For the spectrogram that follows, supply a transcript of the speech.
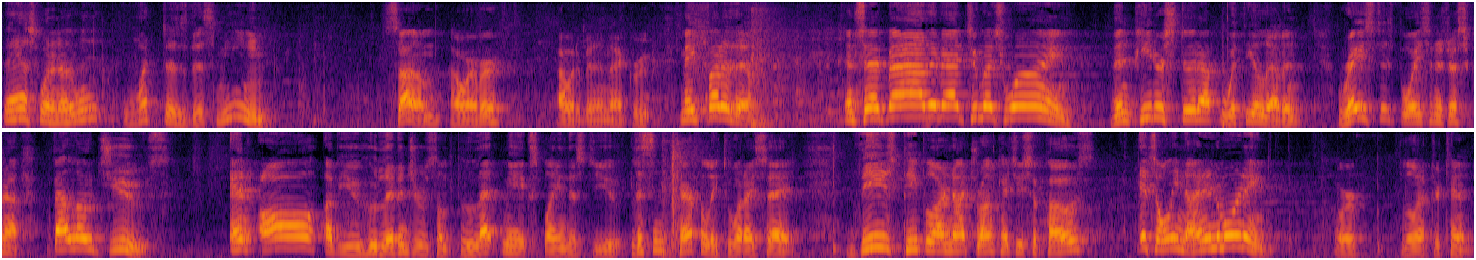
they asked one another, Well, what does this mean? Some, however, I would have been in that group, made fun of them and said, Ah, they've had too much wine. Then Peter stood up with the eleven, raised his voice, and addressed the crowd Fellow Jews, and all of you who live in Jerusalem, let me explain this to you. Listen carefully to what I say. These people are not drunk as you suppose. It's only nine in the morning, or a little after ten.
